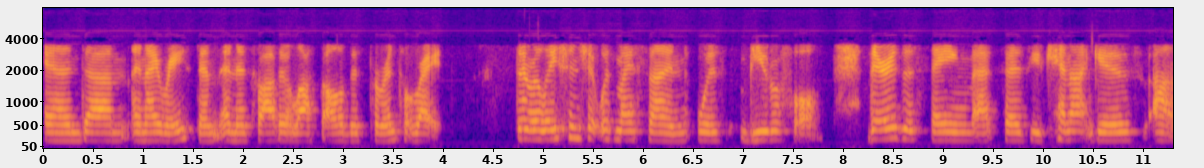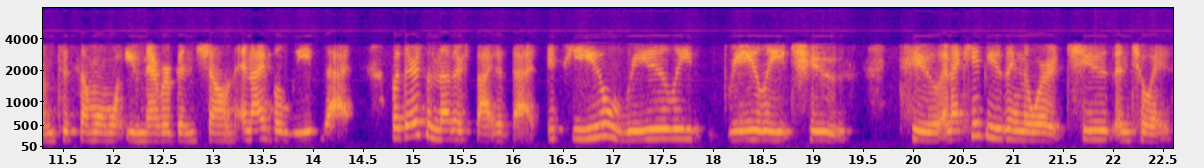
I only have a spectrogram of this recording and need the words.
And, um, and I raised him, and his father lost all of his parental rights the relationship with my son was beautiful. There is a saying that says you cannot give um, to someone what you've never been shown, and I believe that. But there's another side of that. If you really, really choose to, and I keep using the word choose and choice,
